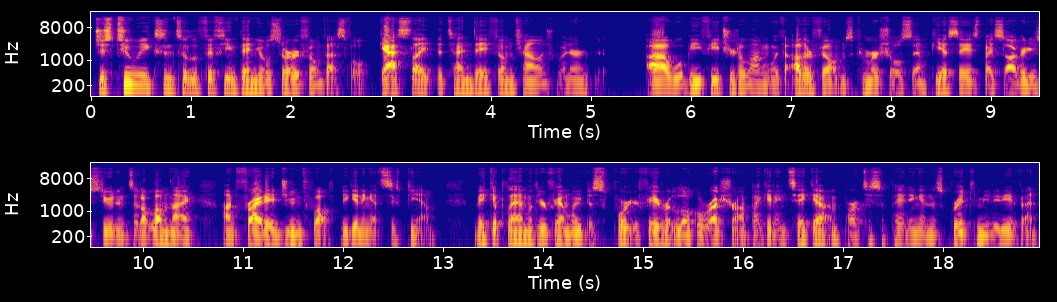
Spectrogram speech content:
Just two weeks until the 15th annual Sawyer Film Festival, Gaslight, the 10 day film challenge winner, uh, will be featured along with other films, commercials, and PSAs by Saugerties students and alumni on Friday, June 12th, beginning at 6 p.m. Make a plan with your family to support your favorite local restaurant by getting takeout and participating in this great community event.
